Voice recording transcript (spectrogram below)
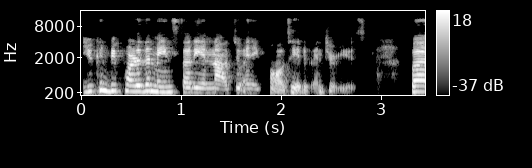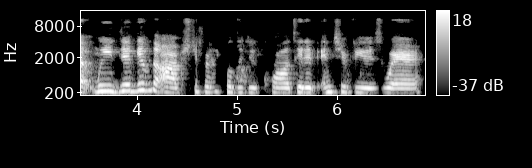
you can be part of the main study and not do any qualitative interviews. But we did give the option for people to do qualitative interviews where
